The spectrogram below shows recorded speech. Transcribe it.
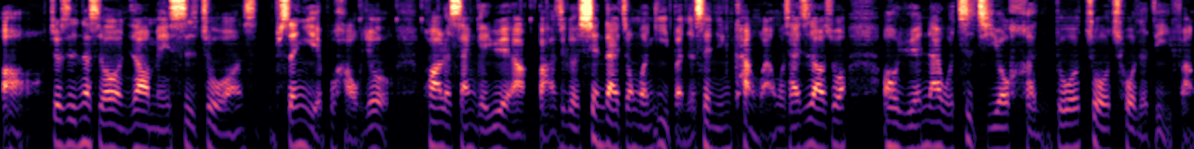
哦，就是那时候你知道没事做啊，生意也不好，我就花了三个月啊，把这个现代中文译本的圣经看完，我才知道说，哦，原来我自己有很多做错的地方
